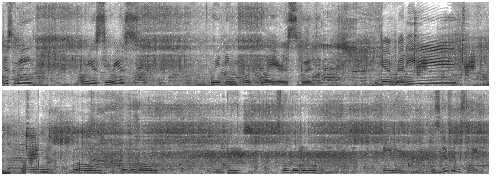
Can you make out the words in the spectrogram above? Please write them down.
Just me. Are you serious? Waiting for players. Good. Get ready. And go. Go, go, go. Okay. Go, go, go, go. Oh, yeah. It's different this time.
